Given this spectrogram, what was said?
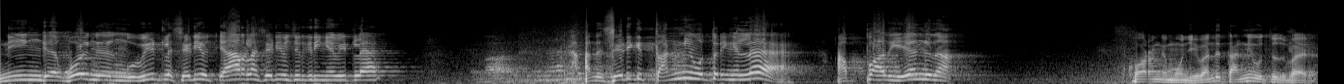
நீங்க போய் இங்க உங்க வீட்டில் செடி வச்சு யாரெல்லாம் செடி வச்சிருக்கிறீங்க வீட்டில் அந்த செடிக்கு தண்ணி ஊத்துறீங்கல்ல அப்ப அது ஏங்குதான். குரங்கு மூஞ்சி. வந்து தண்ணி ஊற்றுது பாரு.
